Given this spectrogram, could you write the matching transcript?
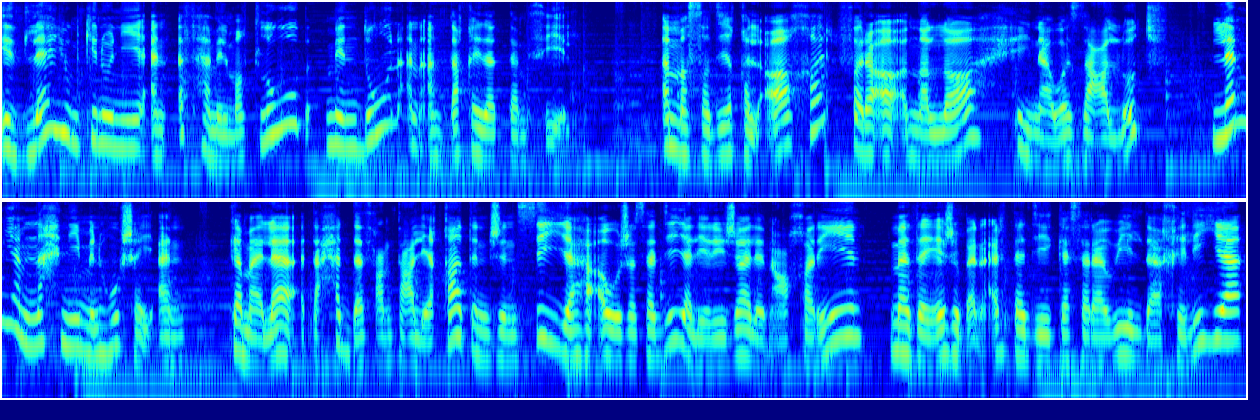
إذ لا يمكنني أن أفهم المطلوب من دون أن أنتقد التمثيل. أما الصديق الآخر فرأى أن الله حين وزع اللطف لم يمنحني منه شيئا. كما لا أتحدث عن تعليقات جنسية أو جسدية لرجال آخرين ماذا يجب أن أرتدي كسراويل داخلية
